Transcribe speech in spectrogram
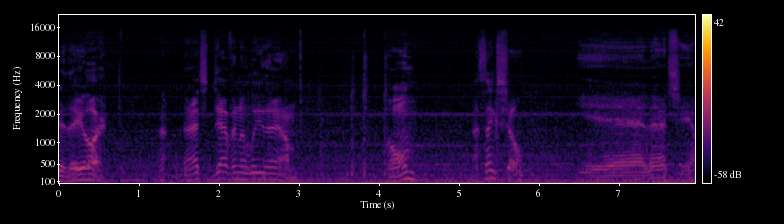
There they are. Uh, That's definitely them. Home? I think so. Yeah, that's him.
